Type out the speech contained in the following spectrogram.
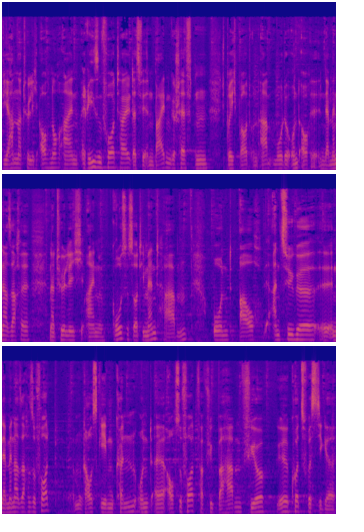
wir haben natürlich auch noch einen Riesenvorteil, dass wir in beiden Geschäften, sprich Braut- und Abendmode und auch in der Männersache, natürlich ein großes Sortiment haben und auch Anzüge äh, in der Männersache sofort rausgeben können und äh, auch sofort verfügbar haben für äh, kurzfristige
